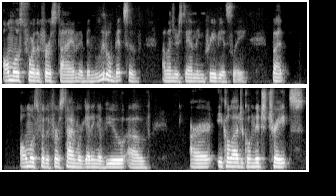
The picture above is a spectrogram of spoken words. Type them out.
almost for the first time, there've been little bits of, of understanding previously, but almost for the first time, we're getting a view of are ecological niche traits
